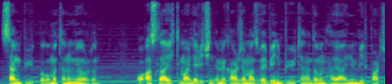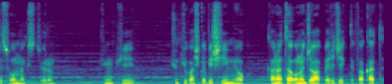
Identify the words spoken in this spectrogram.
Sen büyük babamı tanımıyordun. O asla ihtimaller için emek harcamaz ve beni büyüten adamın hayalinin bir parçası olmak istiyorum. Çünkü, çünkü başka bir şeyim yok. Kanata ona cevap verecekti fakat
